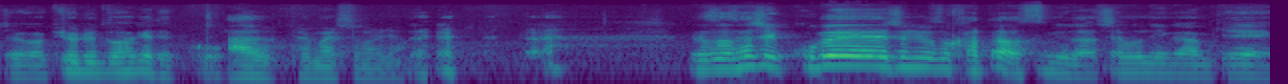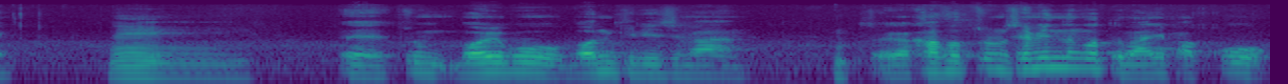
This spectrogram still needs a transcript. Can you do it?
저희가 교류도 하게 됐고. 아유 별 말씀을요. 그래서 사실 고베 증류소 갔다 왔습니다 재문님과 함께. 네, 네, 좀 멀고 먼 길이지만 저희가 가서 좀 재밌는 것도 많이 봤고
